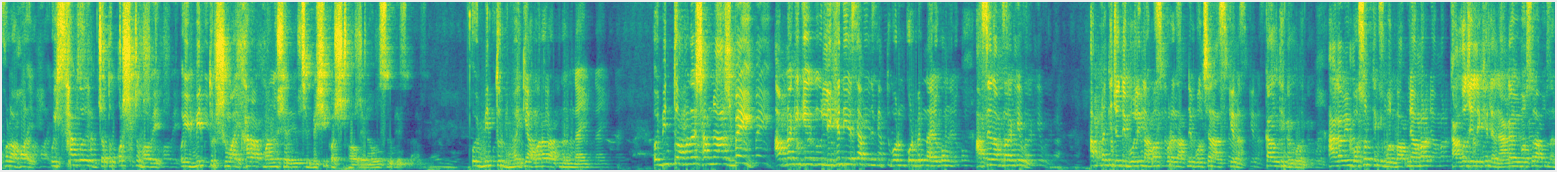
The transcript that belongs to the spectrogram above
খোলা হয়, ওই ছাগলের যত কষ্ট হবে, ওই মৃত্যুর সময় খারাপ মানুষের বেশি কষ্ট হবে না ওই মৃত্যুর ভয় কি আমার আর আপনার নাই? ওই মৃত্যু আমাদের সামনে আসবেই। আপনাকে কেউ লিখে দিয়েছে, আপনি মৃত্যুবরণ করবেন না, এরকম আছেন আপনারা কেউ? আপনাকে যদি বলি নামাজ পড়েন, আপনি বলছেন আজকে না, কাল থেকে বলব আগামী বছর থেকে বলব, আপনি আমার কাগজে লিখে দেন, আগামী বছর আপনার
